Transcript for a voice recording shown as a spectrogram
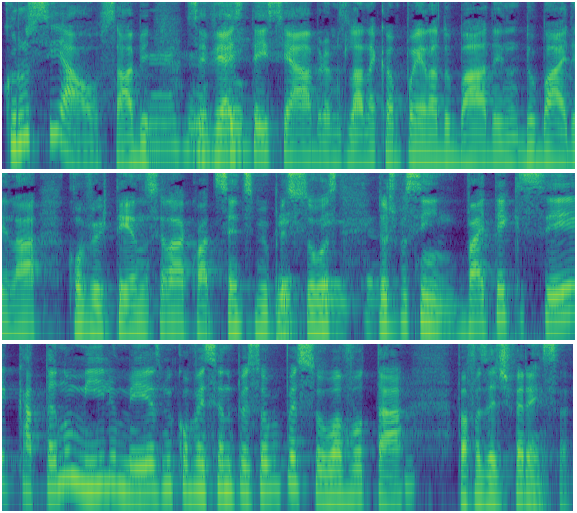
crucial, sabe? Uhum. Você vê a Stacey Abrams lá na campanha lá do Biden, do Biden lá, convertendo, sei lá, 400 mil pessoas. Perfeito. Então, tipo assim, vai ter que ser catando milho mesmo e convencendo pessoa por pessoa a votar pra fazer a diferença.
